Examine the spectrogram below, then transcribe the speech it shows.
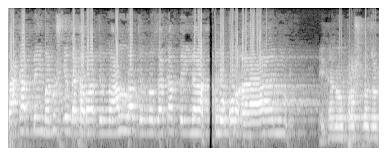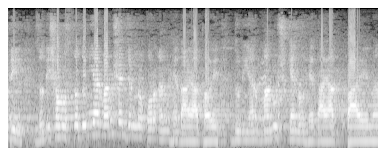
জাকাত দেই মানুষকে দেখাবার জন্য, আল্লাহর জন্য জাকাত দেই না। কোরআন, এখানেও প্রশ্ন জটিল। যদি সমস্ত দুনিয়ার মানুষের জন্য কোরআন হেদায়াত হয়, দুনিয়ার মানুষ কেন হেদায়াত পায় না?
